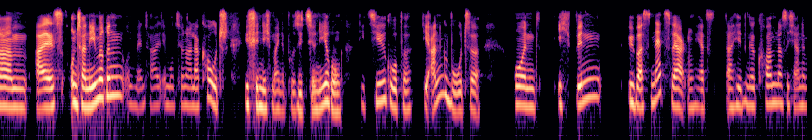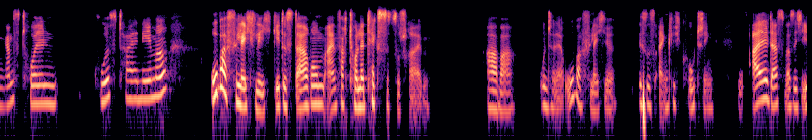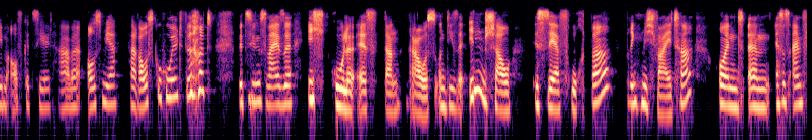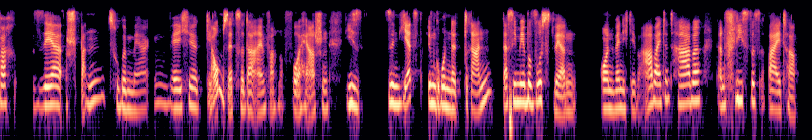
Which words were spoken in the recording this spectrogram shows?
ähm, als Unternehmerin und mental-emotionaler Coach. Wie finde ich meine Positionierung, die Zielgruppe, die Angebote? Und ich bin übers Netzwerken jetzt dahin gekommen, dass ich an einem ganz tollen Kurs teilnehme. Oberflächlich geht es darum, einfach tolle Texte zu schreiben. Aber unter der Oberfläche ist es eigentlich Coaching wo all das, was ich eben aufgezählt habe, aus mir herausgeholt wird, beziehungsweise ich hole es dann raus. Und diese Innenschau ist sehr fruchtbar, bringt mich weiter. Und ähm, es ist einfach sehr spannend zu bemerken, welche Glaubenssätze da einfach noch vorherrschen. Die sind jetzt im Grunde dran, dass sie mir bewusst werden. Und wenn ich die bearbeitet habe, dann fließt es weiter.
